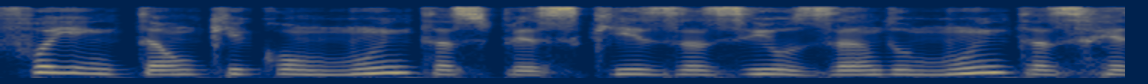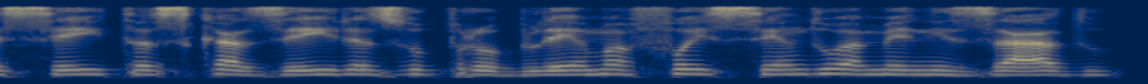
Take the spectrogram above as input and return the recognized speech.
Foi então que, com muitas pesquisas e usando muitas receitas caseiras, o problema foi sendo amenizado.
